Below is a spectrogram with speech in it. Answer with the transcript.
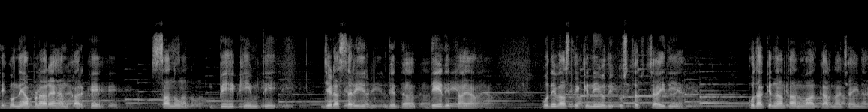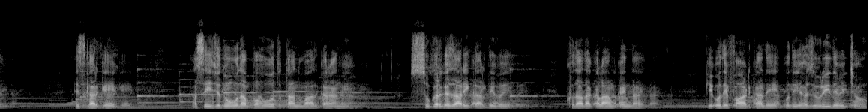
ਤੇ ਉਹਨੇ ਆਪਣਾ ਰਹਿਮ ਕਰਕੇ ਸਾਨੂੰ ਬੇਕੀਮਤੀ ਜਿਹੜਾ ਸਰੀਰ ਦਿੱਤਾ ਦੇ ਦਿੱਤਾ ਆ, ਉਹਦੇ ਵਾਸਤੇ ਕਿੰਨੀ ਉਹਦੀ ਉਸਤਤ ਚਾਹੀਦੀ ਹੈ, ਉਹਦਾ ਕਿੰਨਾ ਧੰਨਵਾਦ ਕਰਨਾ ਚਾਹੀਦਾ ਇਸ ਕਰਕੇ ਅਸੀਂ ਜਦੋਂ ਉਹਦਾ ਬਹੁਤ ਧੰਨਵਾਦ ਕਰਾਂਗੇ, ਸ਼ੁਕਰਗੁਜ਼ਾਰੀ ਕਰਦੇ ਹੋਏ ਖੁਦਾ ਦਾ ਕਲਾਮ ਕਹਿੰਦਾ ਕਿ ਉਹਦੇ ਫਾਟਕਾਂ ਦੇ, ਉਹਦੀ ਹਜ਼ੂਰੀ ਦੇ ਵਿੱਚ ਆਓ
